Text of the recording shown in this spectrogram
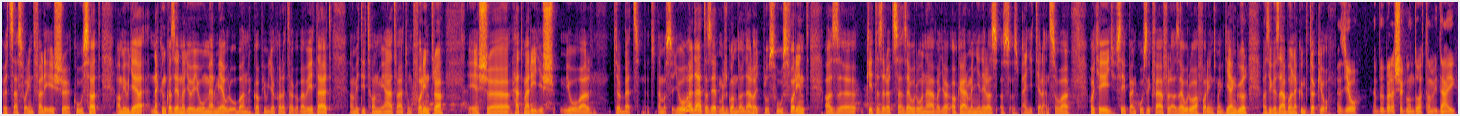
500 forint felé is kúszhat, ami ugye nekünk azért nagyon jó, mert mi euróban kapjuk gyakorlatilag a bevételt, amit itthon mi átváltunk forintra, és hát már így is jóval többet, hát nem az, hogy jóval, de hát azért most gondold el, hogy plusz 20 forint, az 2500 eurónál, vagy akármennyinél, az, az, az mennyit jelent. Szóval, hogyha így szépen kúszik felfele az euró, a forint meg gyengül, az igazából nekünk tök jó. Ez jó. Ebből bele se gondoltam idáig.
